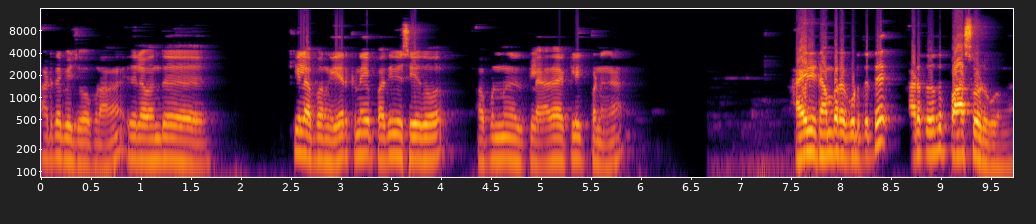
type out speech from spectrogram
அடுத்த பேஜ் ஓப்பன் ஆகும். இதில் வந்து கீழே பாருங்கள் ஏற்கனவே பதிவு செய்தோர் அப்படின்னு இருக்குல்ல அதை கிளிக் பண்ணுங்கள் ஐடி நம்பரை கொடுத்துட்டு அடுத்து வந்து பாஸ்வேர்டு கொடுங்க.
